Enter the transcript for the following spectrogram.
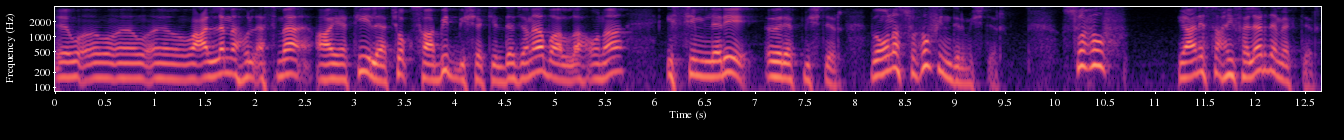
ve allemehul esma ayetiyle çok sabit bir şekilde Cenab-ı Allah ona isimleri öğretmiştir ve ona suhuf indirmiştir. Suhuf yani sahifeler demektir.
